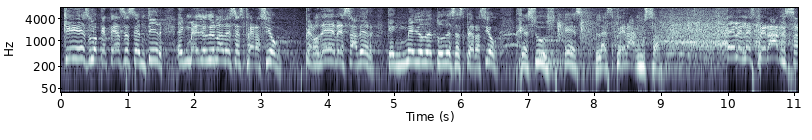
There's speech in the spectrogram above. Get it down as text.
¿Qué es lo que te hace sentir en medio de una desesperación? Pero debes saber que en medio de tu desesperación Jesús es la esperanza. Él es la esperanza.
